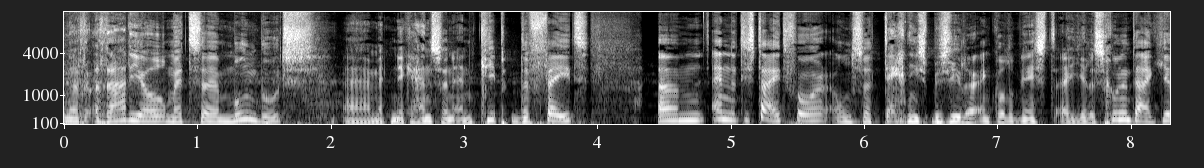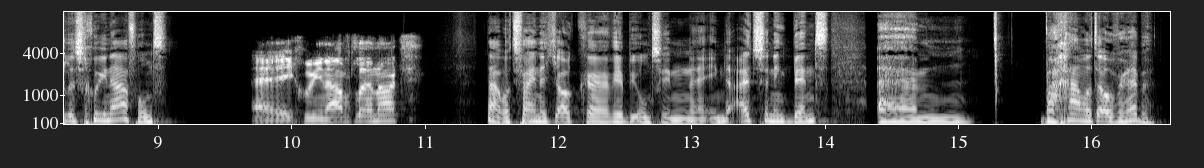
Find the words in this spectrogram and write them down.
Blikopener Radio met uh, Moonboots. Uh, met Nick Hansen en Keep the Fate. Um, en het is tijd voor onze technisch bezieler en columnist uh, Jilles Groenendijk. Jilles, goedenavond. Hey, goedenavond Leonard. Nou, wat fijn dat je ook weer bij ons in, in de uitzending bent. Um, waar gaan we het over hebben?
